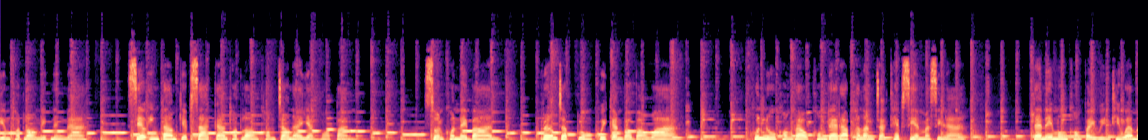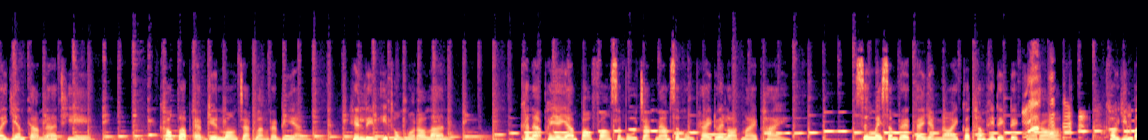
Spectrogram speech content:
ยืมทดลองนิดนึงนะ เซียวอิงตามเก็บซากการทดลองของเจ้านายอย่างหัวปัน ส่วนคนในบ้าน เริ่มจับกลุ่มคุยกันเบาๆว่า คุณหนูของเราคงได้รับพลังจากเทพเซียนมาสินะ แต่ในมุมของไปหวินที่แวะมาเยี่ยมตามหน้าที่ เขากลับแอบยืนมองจากหลังระเบียง เห็นหลินอี้ถงหัวเราะลั่น ขณะพยายามเป่าฟองสบู่จากน้ำสมุนไพรด้วยหลอดไม้ไผ่ ซึ่งไม่สำเร็จแต่อย่างน้อยก็ทำให้เด็กๆหัวเราะ เขายิ้มบ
